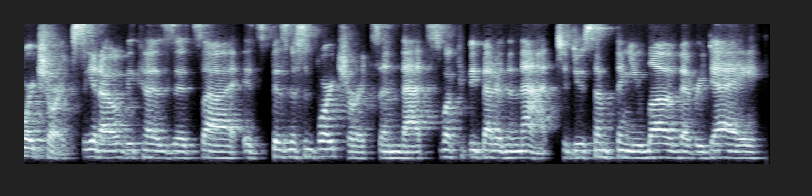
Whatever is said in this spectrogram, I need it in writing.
board shorts, you know, because it's uh, it's business and board shorts, and that's what could be better than that to do something you love every day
